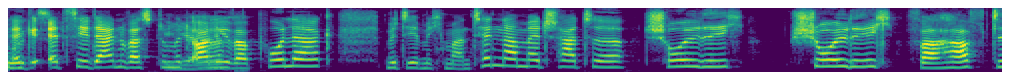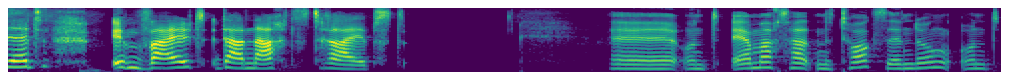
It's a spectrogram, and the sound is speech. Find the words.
Er, erzähl deine, was du mit Ja. Oliver Polak, mit dem ich mal ein Tinder-Match hatte, schuldig, schuldig, verhaftet, im Wald da nachts treibst. Äh, und er macht halt eine Talksendung und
